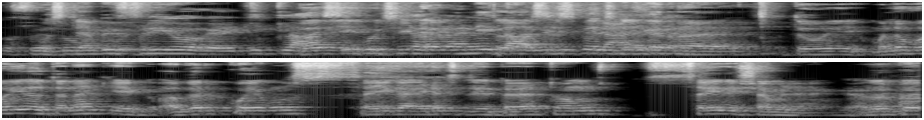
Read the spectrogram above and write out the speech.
तो फिर तुम भी फ्री हो गए कि क्लास ही कुछ करना नहीं क्लासेस कॉलेज नहीं कर रहा है। तो वही मतलब वही होता है ना कि अगर कोई हमको सही गाइडेंस देता है तो हम सही दिशा में जाएँगे। अगर कोई।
